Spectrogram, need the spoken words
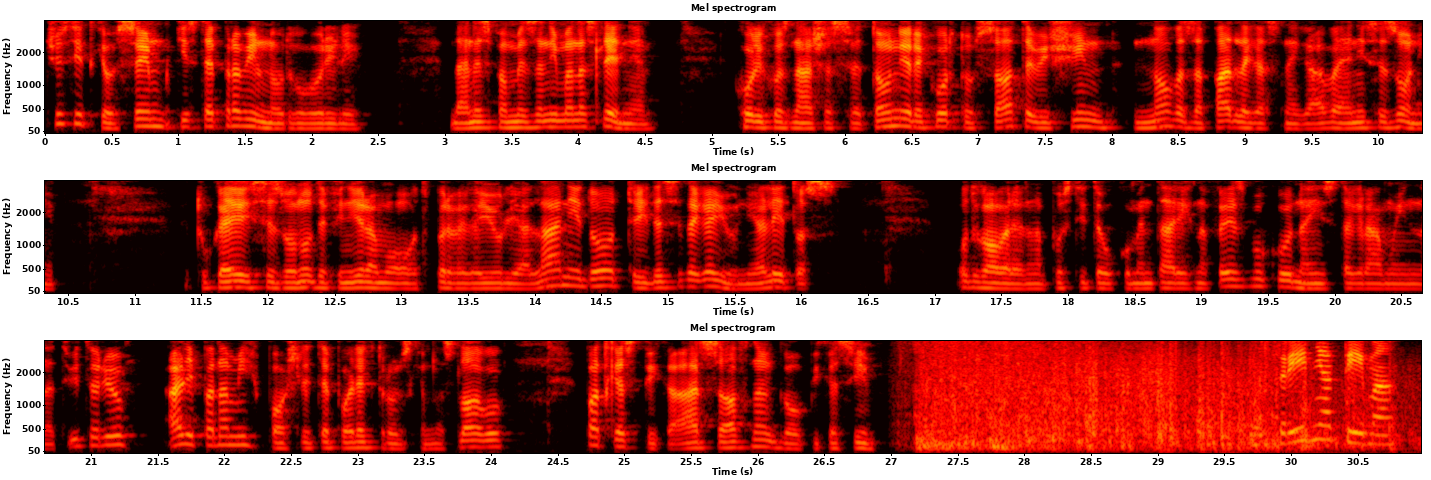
Čestitke vsem, ki ste pravilno odgovorili. Danes pa me zanima naslednje: koliko znaša svetovni rekord vsote višin novo zapadlega snega v eni sezoni? Tukaj sezono definiramo od 1. julija lani do 30. junija letos. Odgovore napustite v komentarjih na Facebooku, na Instagramu in na Twitterju, ali pa nam jih pošljite po elektronskem naslovu podcast.arsofna.go.si. Osrednja tema.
